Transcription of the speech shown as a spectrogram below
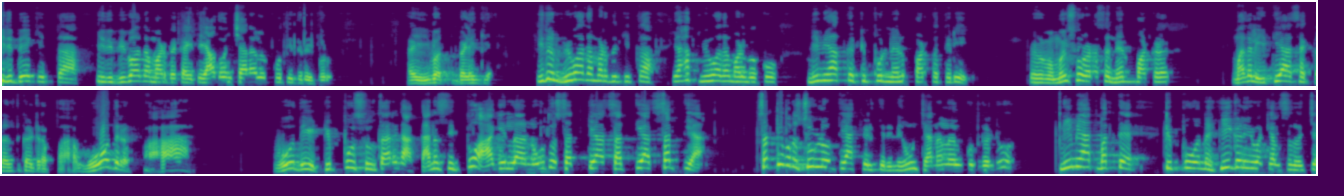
ಇದು ಬೇಕಿತ್ತ? ಇದು ವಿವಾದ ಮಾಡ್ಬೇಕಾಯ್ತು? ಯಾವ್ದೋ ಒಂದು ಚಾನಲ್ ಕೂತಿದ್ರು ಇಬ್ಬರು ಇವತ್ತು ಬೆಳಿಗ್ಗೆ. ಇದನ್ನ ವಿವಾದ ಮಾಡ್ಬೇಕಿತ್ತ? ಯಾಕೆ ವಿವಾದ ಮಾಡ್ಬೇಕು? ನೀವು ಯಾಕೆ ಟಿಪ್ಪು ನೆನಪು ಮಾಡ್ಕೋತೀರಿ? ಮೈಸೂರು ಅರಸ ನೆನಪು ಮಾಡ್ಕೊಳ ಮೊದಲು ಇತಿಹಾಸ ಕಲ್ತ್ಕೊಳ್ರಪ್ಪ ಓದ್ರಪ್ಪ ಓದಿ ಟಿಪ್ಪು ಸುಲ್ತಾನ್ಗೆ ಆ ಕನಸಿತ್ತು, ಆಗಿಲ್ಲ ಅನ್ನುವುದು ಸತ್ಯ ಸತ್ಯ ಸತ್ಯ. ಸತ್ಯವನ್ನು ಸುಳ್ಳು ಅಂತ ಯಾಕೆ ಹೇಳ್ತೀರಿ ನೀವು? ಚಾನಲ್ ಅಲ್ಲಿ ಕೂತ್ಕೊಂಡು? ನೀವು ಯಾಕೆ ಮತ್ತೆ ಟಿಪ್ಪುವನ್ನು ಹೀಗಳೆಯುವ ಕೆಲಸದ ವೆಚ್ಚ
